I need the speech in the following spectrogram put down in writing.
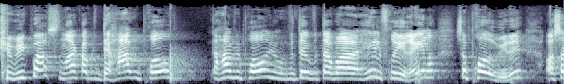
Kan vi ikke bare snakke om det? Det har vi prøvet. Der har vi prøvet jo. Der, der var helt frie regler. Så prøvede vi det. Og så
